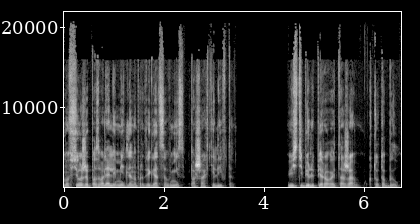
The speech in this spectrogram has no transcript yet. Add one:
но все же позволяли медленно продвигаться вниз по шахте лифта. В вестибюле первого этажа кто-то был.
